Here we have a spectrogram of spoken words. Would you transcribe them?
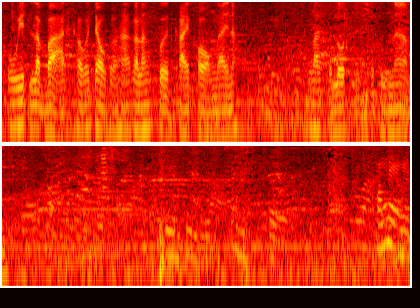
โควิดระบาดเขาก็เจ้าก็หากำลังเปิดขายของได้เนาะลาดประหลดประตูน้ครั้งแรกเลย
